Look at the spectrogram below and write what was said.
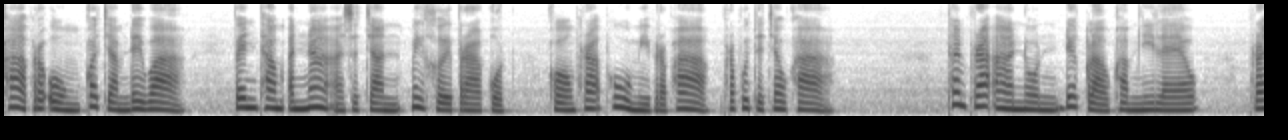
ข้าพระองค์ก็จำได้ว่า เป็นธรรมอันน่าอัศจรรย์ไม่เคยปรากฏของพระผู้มีพระภาค พระพุทธเจ้าข้า ท่านพระอานนท์ได้กล่าวคำนี้แล้ว พระ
